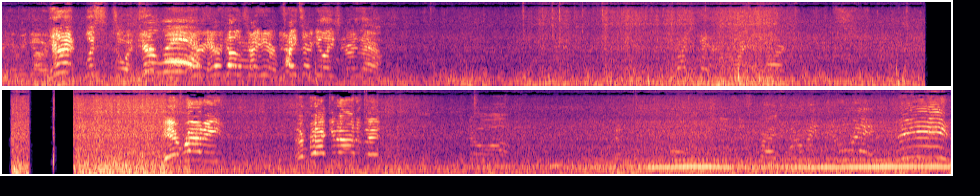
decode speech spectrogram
Here we go. Hear it. Listen to it. Hear it Here, roar. here it comes right here. Tight circulation right there. Right there. Get ready. They're backing out of it. Window up. Jesus Christ, what are we doing? Reed.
